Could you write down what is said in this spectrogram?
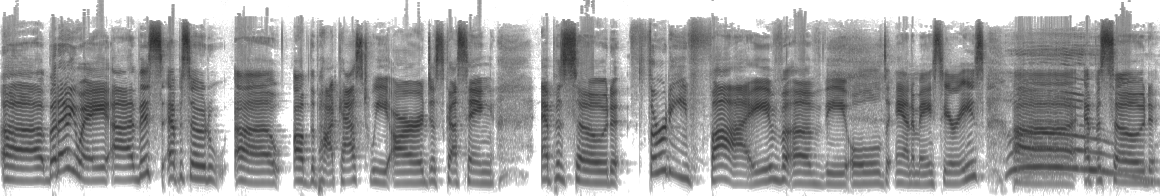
Uh, but anyway, uh, this episode uh, of the podcast, we are discussing episode 35 of the old anime series, uh, episode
